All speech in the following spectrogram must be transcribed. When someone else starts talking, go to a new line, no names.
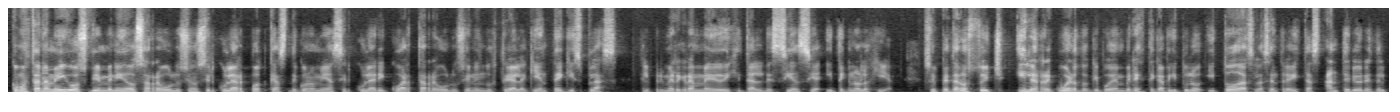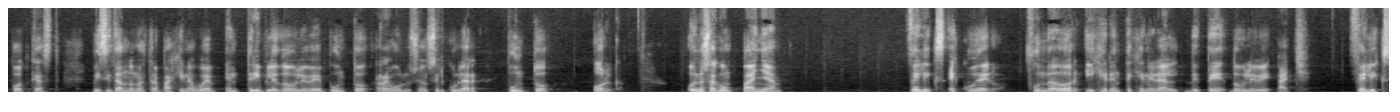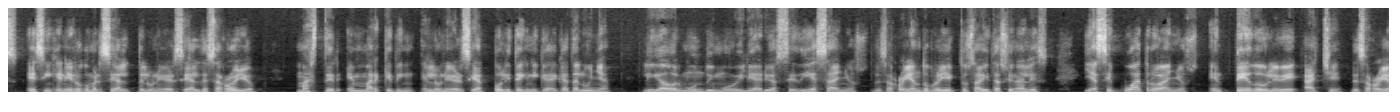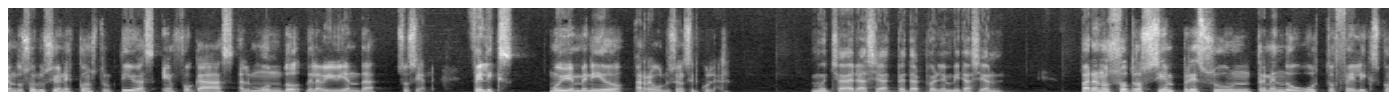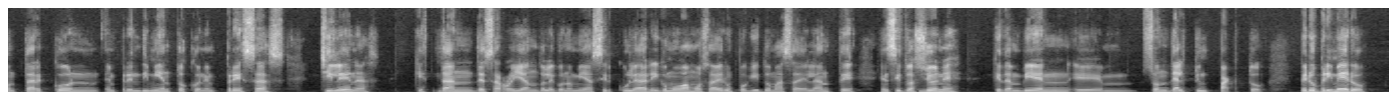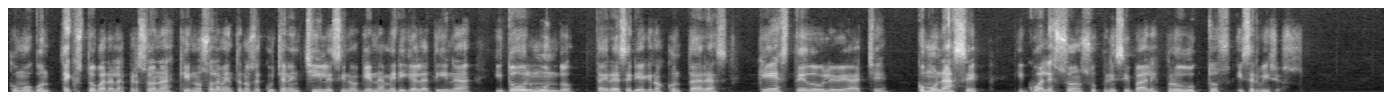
¿Cómo están amigos? Bienvenidos a Revolución Circular, podcast de economía circular y cuarta revolución industrial aquí en TX Plus, el primer gran medio digital de ciencia y tecnología. Soy Petar Ostoich y les recuerdo que pueden ver este capítulo y todas las entrevistas anteriores del podcast visitando nuestra página web en www.revolucioncircular.org. Hoy nos acompaña Félix Escudero, fundador y gerente general de TWH. Félix es ingeniero comercial de la Universidad del Desarrollo, máster en marketing en la Universidad Politécnica de Cataluña, ligado al mundo inmobiliario hace 10 años desarrollando proyectos habitacionales y hace 4 años en TWH desarrollando soluciones constructivas enfocadas al mundo de la vivienda social. Félix, muy bienvenido a Revolución Circular.
Muchas gracias, Peter, por la invitación.
Para nosotros siempre es un tremendo gusto, Félix, contar con emprendimientos, con empresas chilenas que están desarrollando la economía circular y como vamos a ver un poquito más adelante, en situaciones que también em, son de alto impacto. Pero primero, como contexto para las personas que no solamente nos escuchan en Chile, sino que en América Latina y todo el mundo, te agradecería que nos contaras qué es TWH, cómo nace y cuáles son sus principales productos y servicios.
